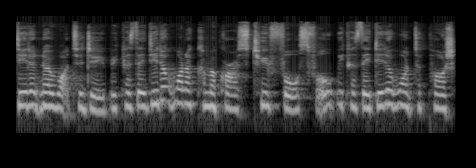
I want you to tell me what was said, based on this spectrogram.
didn't know what to do because they didn't want to come across too forceful, because they didn't want to push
